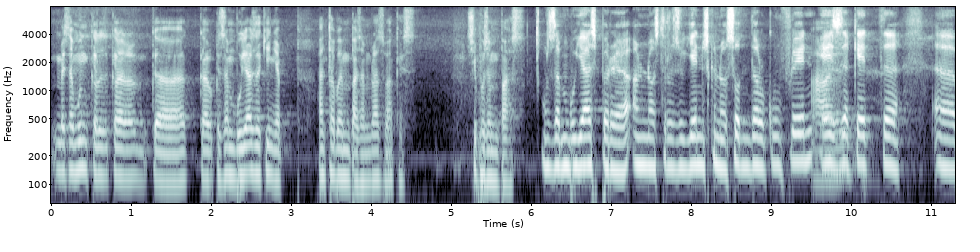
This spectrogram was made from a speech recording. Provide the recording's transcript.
més amunt que, que, que, que, que els embullars aquí en trobem pas amb les vaques. Si posem pas. Els embullars per als nostres oients que no són del Conflent, Ah, és eh. aquest eh, eh,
